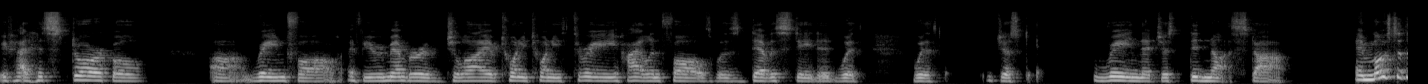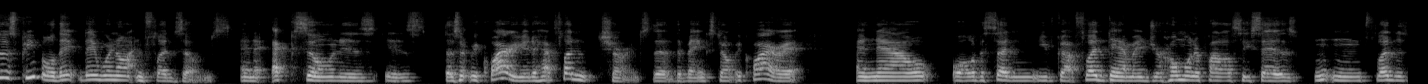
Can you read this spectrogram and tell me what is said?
we've had historical uh, rainfall. If you remember, July of 2023, Highland Falls was devastated with with just rain that just did not stop. And most of those people, they they were not in flood zones. And an X zone is is doesn't require you to have flood insurance. The the banks don't require it and now all of a sudden you've got flood damage, your homeowner policy says, mm-mm, flood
